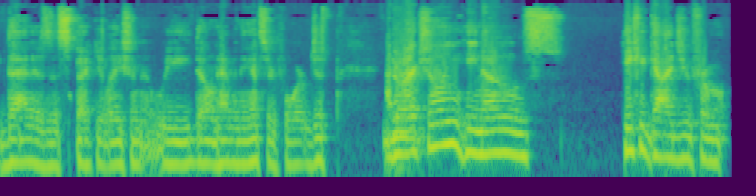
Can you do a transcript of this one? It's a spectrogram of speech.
that is a speculation that we don't have an answer for. Just directionally, he knows he could guide you from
